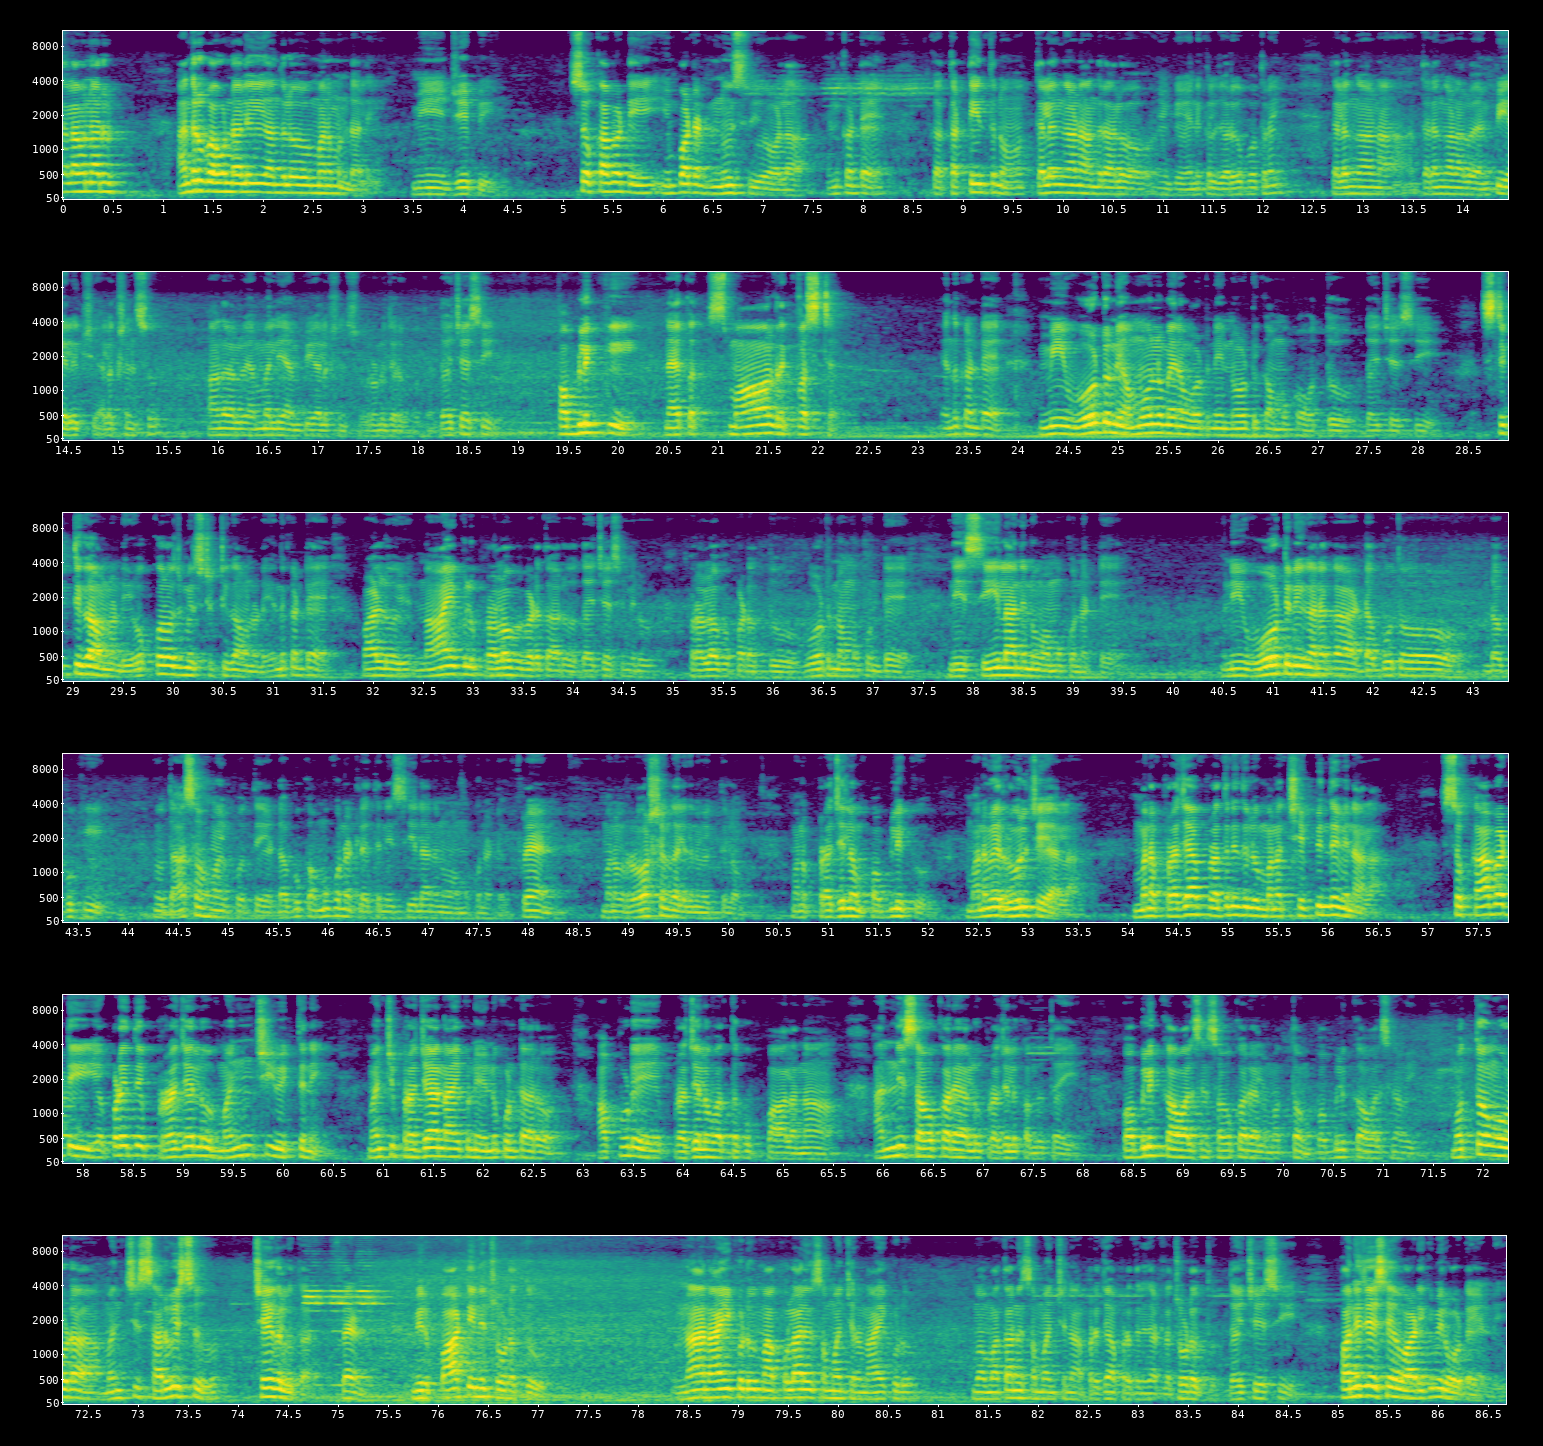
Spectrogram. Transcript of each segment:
ఎలా ఉన్నారు. అందరూ బాగుండాలి అందులో మనం ఉండాలి. మీ జేపీ. సో కాబట్టి ఇంపార్టెంట్ న్యూస్ ఇవాళ. ఎందుకంటే ఇక థర్టీన్త్ను తెలంగాణ ఆంధ్రాలో ఇంక ఎన్నికలు జరగబోతున్నాయి. తెలంగాణ తెలంగాణలో ఎంపీ ఎలక్షన్ ఎలక్షన్స్ ఆంధ్రాలో ఎమ్మెల్యే ఎంపీ ఎలక్షన్స్ రెండు జరగబోతున్నాయి. దయచేసి పబ్లిక్కి నా యొక్క స్మాల్ రిక్వెస్ట్. ఎందుకంటే మీ ఓటుని అమూల్యమైన ఓటుని నోటుకి అమ్ముకోవద్దు. దయచేసి స్ట్రిక్ట్గా ఉండండి. ఒక్కరోజు మీరు స్ట్రిక్ట్గా ఉండండి. ఎందుకంటే వాళ్ళు నాయకులు ప్రలోభ పెడతారు. దయచేసి మీరు ప్రలోభ పడద్దు. ఓటు నమ్ముకుంటే నీ శీలాన్ని నువ్వు అమ్ముకున్నట్టే. నీ ఓటుని గనక డబ్బుతో డబ్బుకి నువ్వు దాసోహం అయిపోతే డబ్బుకు అమ్ముకున్నట్లయితే నీ శీలాన్ని నువ్వు అమ్ముకున్నట్టే. ఫ్రెండ్ మనం రోషం కలిగిన వ్యక్తులం. మన ప్రజలం పబ్లిక్ మనమే రూల్ చేయాలా? మన ప్రజా ప్రతినిధులు మనం చెప్పిందే వినాలా? సో కాబట్టి ఎప్పుడైతే ప్రజలు మంచి వ్యక్తిని మంచి ప్రజానాయకుని ఎన్నుకుంటారో అప్పుడే ప్రజల వద్దకు పాలన. అన్ని సౌకర్యాలు ప్రజలకు అందుతాయి. పబ్లిక్ కావాల్సిన సౌకర్యాలు మొత్తం పబ్లిక్ కావాల్సినవి మొత్తం కూడా మంచి సర్వీసు చేయగలుగుతారు. ఫ్రెండ్ మీరు పార్టీని చూడొద్దు. నా నాయకుడు మా కులానికి సంబంధించిన నాయకుడు మా మతానికి సంబంధించిన ప్రజాప్రతినిధి అట్లా చూడొద్దు. దయచేసి పని చేసేవాడికి మీరు ఓటేయండి.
